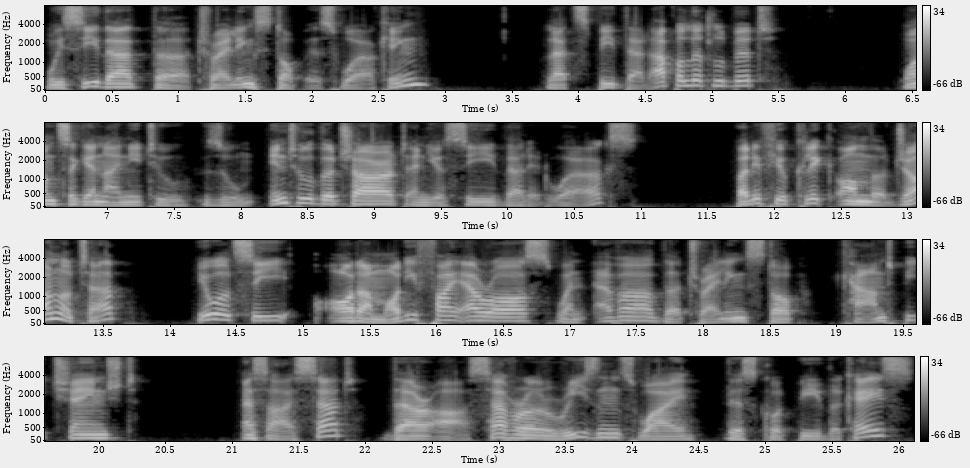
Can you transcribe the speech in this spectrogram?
We see that the trailing stop is working. Let's speed that up a little bit. Once again, I need to zoom into the chart and you see that it works. But if you click on the Journal tab, you will see Order Modify errors whenever the trailing stop can't be changed. As I said, there are several reasons why this could be the case.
